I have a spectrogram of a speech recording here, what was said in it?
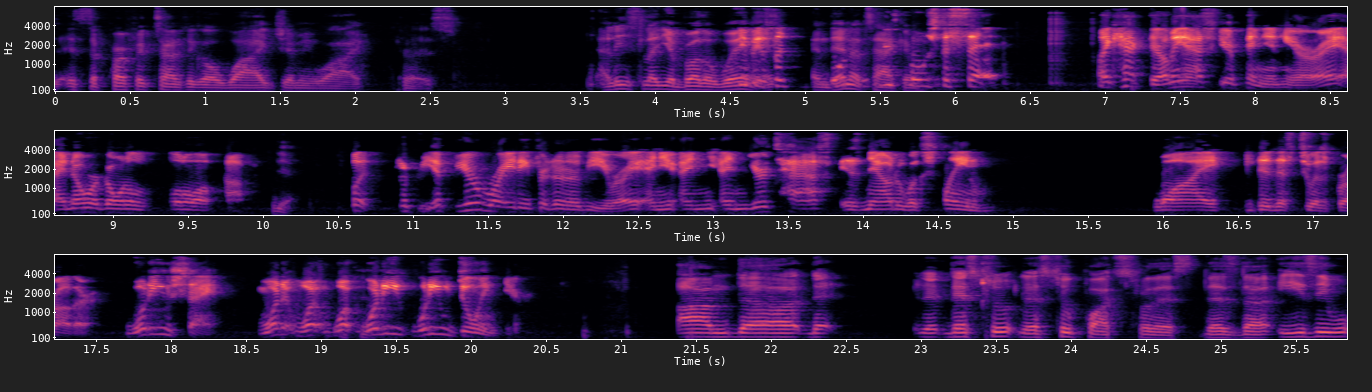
It's the perfect time to go, why, Jimmy, why? Because at least let your brother win and then attack him. you supposed to say? Like Hector, let me ask your opinion here, all right? I know we're going a little off topic. Yeah. But if, if you're writing for WWE, right, and you and and your task is now to explain why he did this to his brother, what do you say? What what what what are you what are you doing here? Um, the, the the- there's two there's two parts for this. There's the easy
